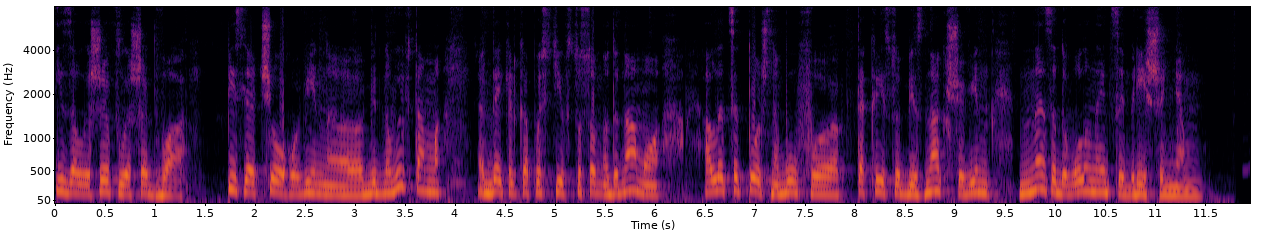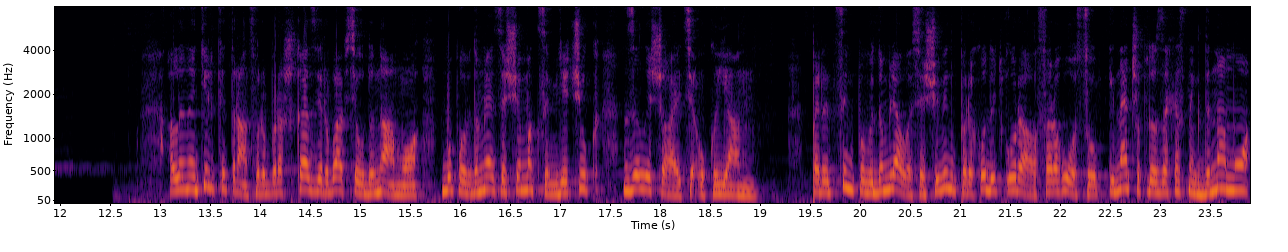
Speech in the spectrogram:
і залишив лише два. Після чого він е, відновив там декілька постів стосовно Динамо, але це точно був е, такий собі знак, що він не задоволений цим рішенням. Але не тільки трансфер Брашка зірвався у Динамо, бо повідомляється, що Максим Ячук залишається у киян. Перед цим повідомлялося, що він переходить у Реал Сарагосу, і, начебто, захисник Динамо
